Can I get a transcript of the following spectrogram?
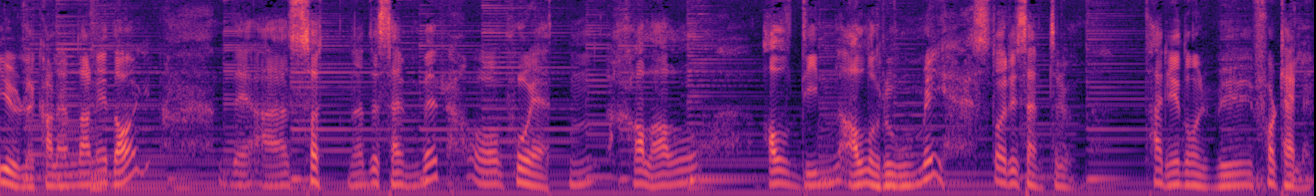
Julekalenderen i dag, det er 17. desember, og poeten Halal al-Din al-Rumi står i sentrum. Terje Nordby forteller.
